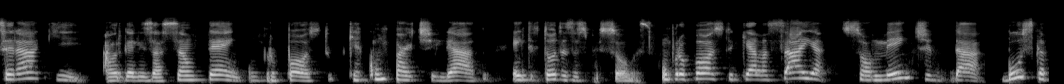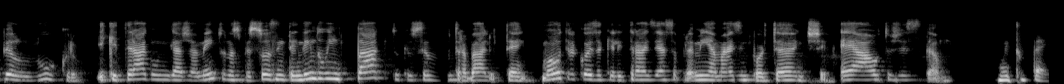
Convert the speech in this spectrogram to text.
Será que a organização tem um propósito que é compartilhado entre todas as pessoas? Um propósito em que ela saia somente da busca pelo lucro e que traga um engajamento nas pessoas, entendendo o impacto que o seu trabalho tem. Uma outra coisa que ele traz, e essa para mim é a mais importante, é a autogestão. Muito bem.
